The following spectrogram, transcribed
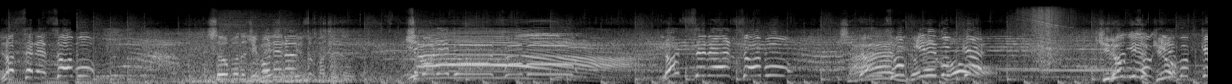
러셀의 서브 서브도 지금 이번에는. 이번에도 자, 연속 이거는 일곱 뭐. 개 기록이에요, 연속 기록. 일곱 개!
